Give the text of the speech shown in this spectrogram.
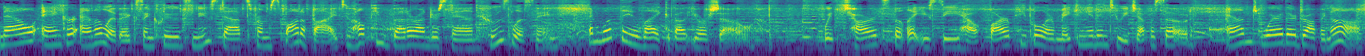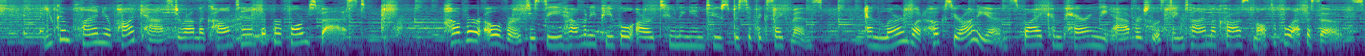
Now, Anchor Analytics includes new stats from Spotify to help you better understand who's listening and what they like about your show. With charts that let you see how far people are making it into each episode and where they're dropping off, you can plan your podcast around the content that performs best. Hover over to see how many people are tuning into specific segments and learn what hooks your audience by comparing the average listening time across multiple episodes.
